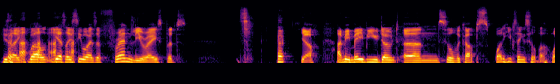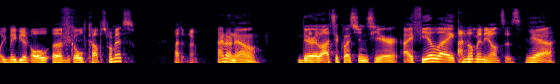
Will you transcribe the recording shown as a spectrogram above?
he's like, well, yes, I see why it's a friendly race, but yeah, I mean, maybe you don't earn silver cups. Why do you keep saying silver? Why maybe you don't all earn gold cups from it? I don't know. I don't know. There are lots of questions here. I feel like and not many answers. Yeah.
